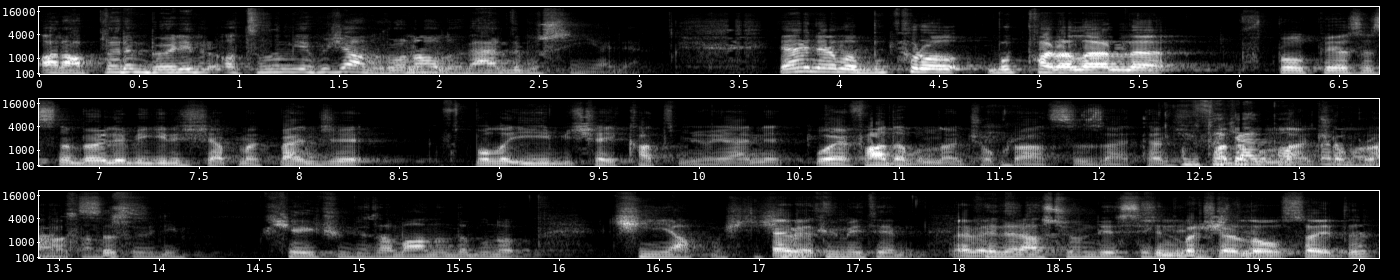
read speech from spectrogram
Arapların böyle bir atılım yapacağını Ronaldo verdi bu sinyali. Yani ama bu pro, bu paralarla futbol piyasasına böyle bir giriş yapmak bence futbola iyi bir şey katmıyor. Yani UEFA da bundan çok rahatsız zaten. FIFA da bundan çok sana rahatsız. söyleyeyim. Şey çünkü zamanında bunu Çin yapmıştı. Çin Evet. hükümeti Evet. federasyonu desteklemişti. Çin başarılı olsaydı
